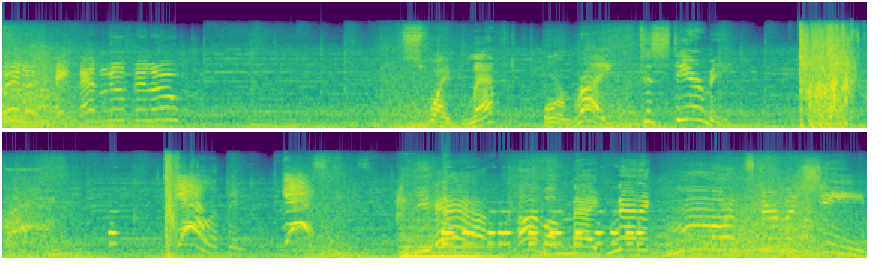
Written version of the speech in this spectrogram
way to take that loop-de-loop. Swipe left or right to steer me. Yeah! I'm a magnetic monster machine!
